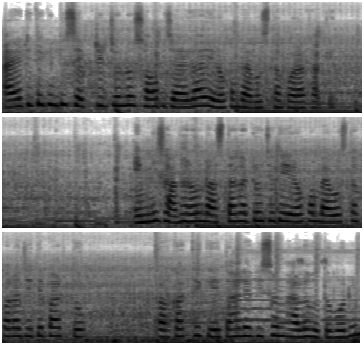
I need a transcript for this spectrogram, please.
আইআইটিতে কিন্তু সেফটির জন্য সব জায়গায় এরকম ব্যবস্থা করা থাকে। এমনি সাধারণ রাস্তাঘাটেও যদি এরকম ব্যবস্থা করা যেতে পারতো সরকার থেকে, তাহলে ভীষণ ভালো হতো, বলুন।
